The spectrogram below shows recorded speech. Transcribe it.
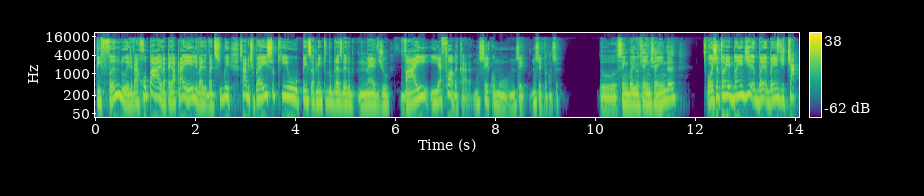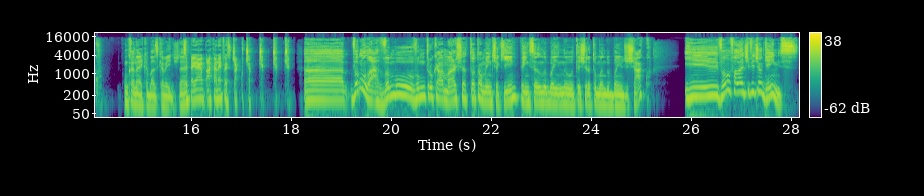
pifando, ele vai roubar, ele vai pegar para ele, vai, vai distribuir. Sabe? Tipo, é isso que o pensamento do brasileiro médio vai e é foda, cara. Não sei como, não sei, não sei o que vai acontecer. Do sem banho quente ainda, Hoje eu tomei banho de, banho, banho de chaco. Com caneca, basicamente, né? Você pega a caneca e faz tchaco, tchaco, tchaco, tchaco, tchaco. Uh, vamos lá, vamos, vamos trocar a marcha totalmente aqui, pensando no, banho, no Teixeira tomando banho de chaco. E vamos falar de videogames.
